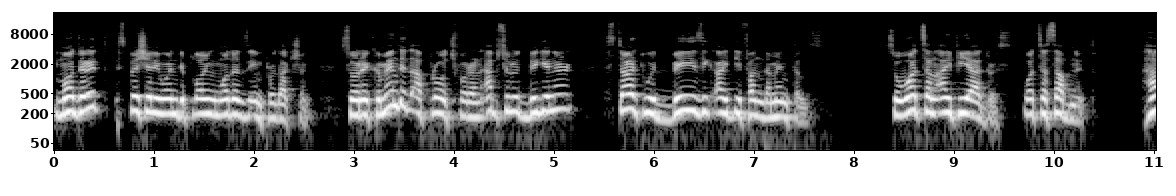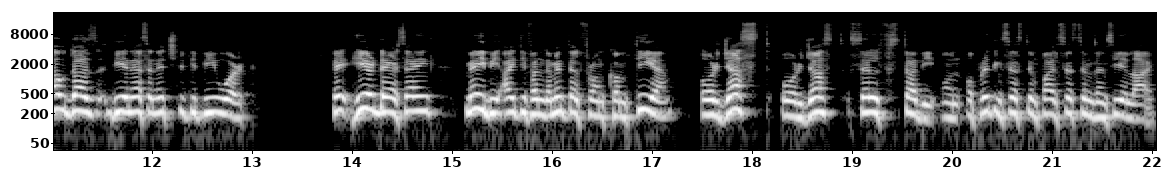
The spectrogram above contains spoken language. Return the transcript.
moderate, especially when deploying models in production. So recommended approach for an absolute beginner, start with basic IT fundamentals. So what's an IP address? What's a subnet? How does DNS and HTTP work? Okay, here they're saying maybe IT fundamental from CompTIA or just or just self-study on operating system, file systems, and CLI.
